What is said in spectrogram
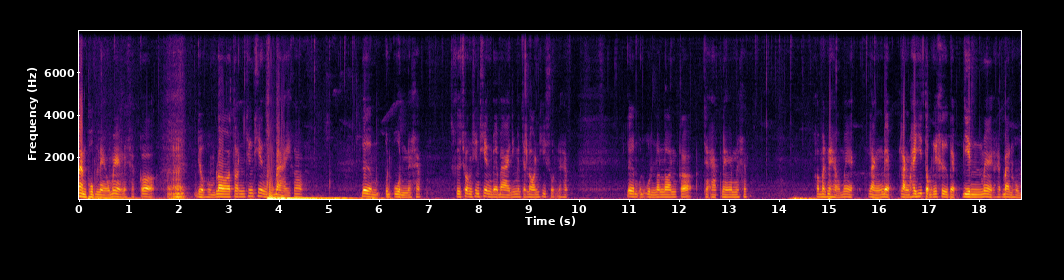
บ้านผมหนาวมากนะครับ ก็เดี๋ยวผมรอตอนเที่ยงเที่ยงบ่ายก็เริ่มอุ่นๆนะครับ คือช่วงเที่ยงเที่ยงบ่ายๆนี่มันจะร้อนที่สุดนะครับ เริ่มอุ่นๆร้อนๆก็จะอาบน้ำนะครับเพราะมันหนาวมากหลังแบบหลังพาที่ตกนี่คือแบบเย็นมากครับบ้านผม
